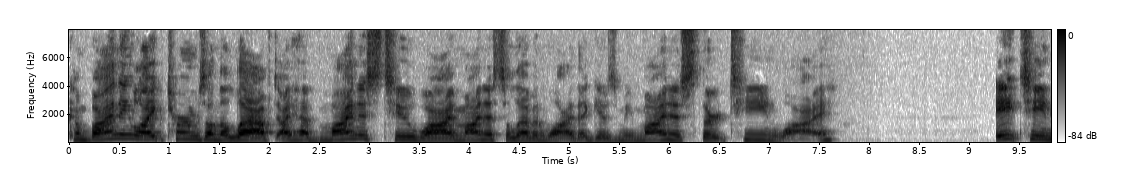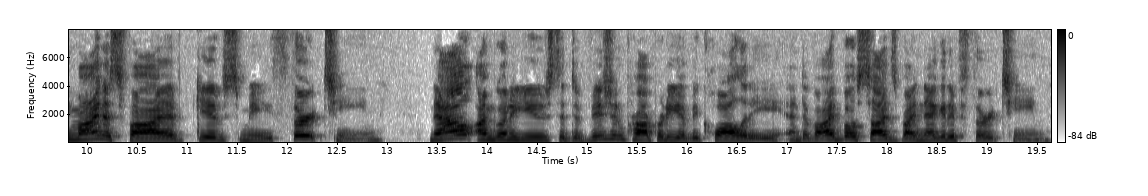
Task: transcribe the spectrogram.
Combining like terms on the left, I have minus 2y minus 11y. That gives me minus 13y. 18 minus 5 gives me 13. Now I'm going to use the division property of equality and divide both sides by negative 13.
